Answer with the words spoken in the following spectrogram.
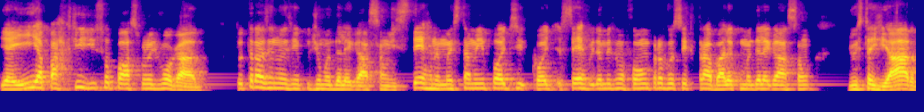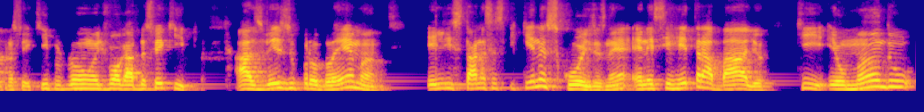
e aí, a partir disso, eu passo para o advogado. Estou trazendo um exemplo de uma delegação externa, mas também pode, pode serve da mesma forma para você que trabalha com uma delegação de um estagiário para sua equipe, para um advogado da sua equipe. Às vezes o problema ele está nessas pequenas coisas, né? É nesse retrabalho que eu mando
